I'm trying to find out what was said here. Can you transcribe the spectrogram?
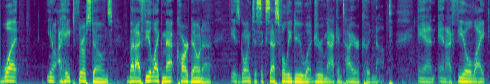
what you know, I hate to throw stones, but I feel like Matt Cardona is going to successfully do what Drew McIntyre could not, and and I feel like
